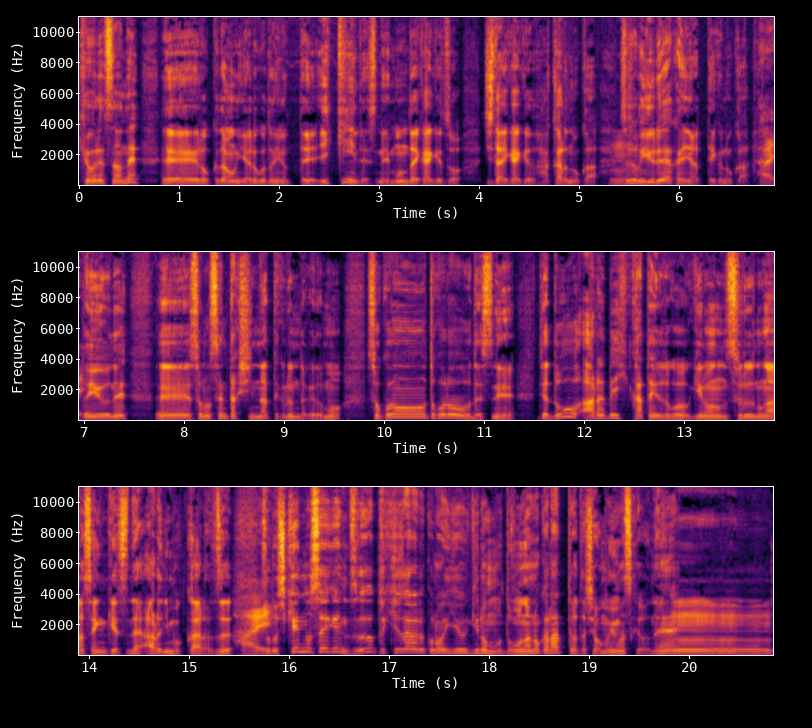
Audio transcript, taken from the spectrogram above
強烈なね、ええー、ロックダウンをやることによって、一気にですね、問題解決を、事態解決を図るのか、それとも緩やかにやっていくのか、というね、えー、その選択肢になってくるんだけども、そこのところをですね、じゃあどうあるべきかというところを議論するのが先決であるにもかかわらず、はい、その試験の制限ずっと引きずられるこのいう議論もどうなのかなって私は思いますけどね。うんうん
